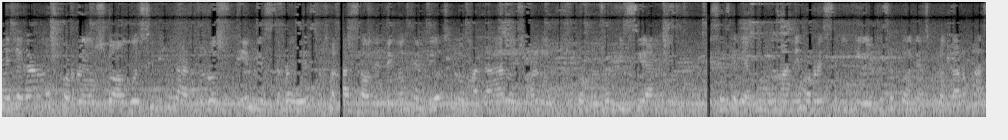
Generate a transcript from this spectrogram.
Me llegan los correos, lo hago es circularlos en mis redes, o sea, hasta donde tengo entendido se los mandan a los, correos oficiales. Ese sería como un manejo restringido que se podría explotar más.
